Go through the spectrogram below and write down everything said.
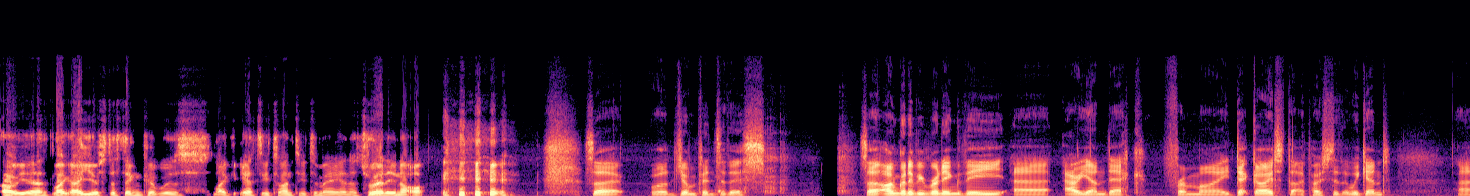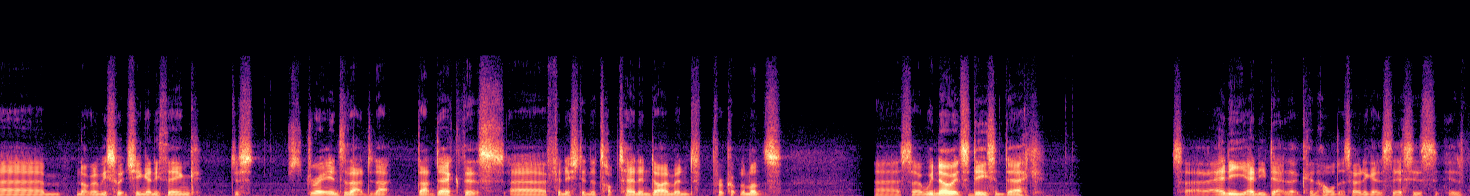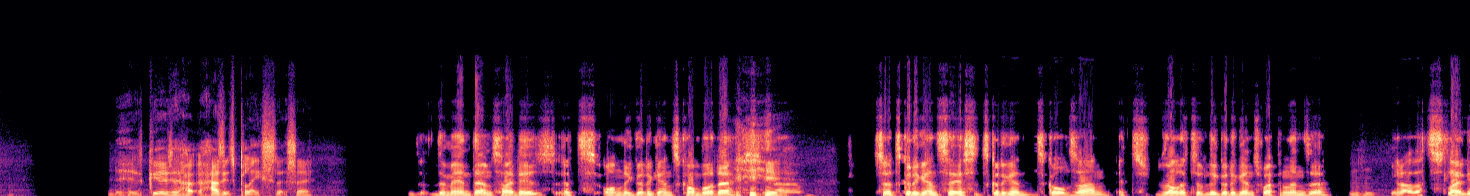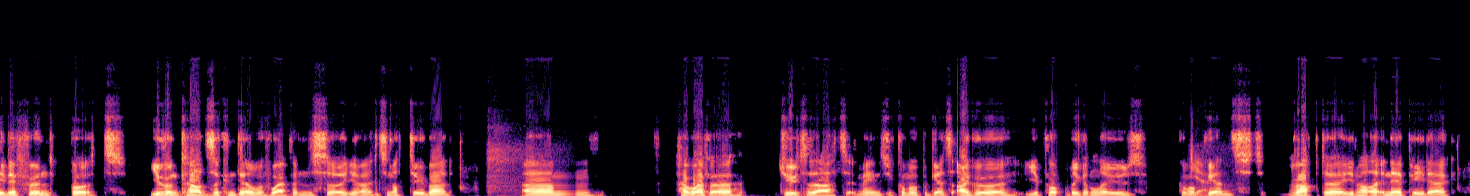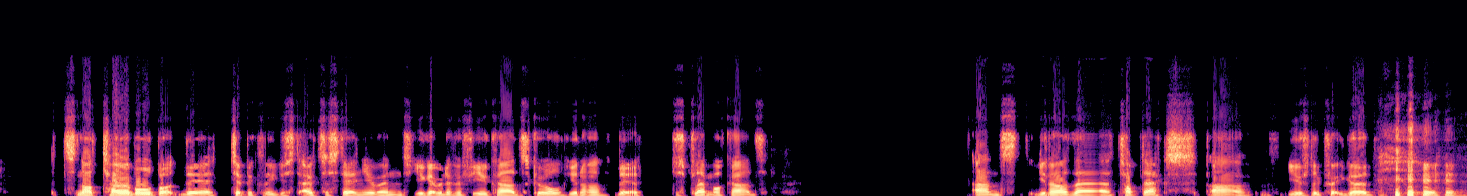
Oh yeah, like I used to think it was like 80-20 to me, and it's really not. so we'll jump into this. So I'm going to be running the uh, Ariane deck from my deck guide that I posted at the weekend. Um, not going to be switching anything, just straight into that that that deck that's uh, finished in the top ten in Diamond for a couple of months. Uh, so we know it's a decent deck. So any any deck that can hold its own against this is is, is, is has its place. Let's say. Th- The main downside is it's only good against combo decks. um, so it's good against this, it's good against Goldzan, it's relatively good against Weapon Linza. hmm You know, that's slightly different, but you run cards that can deal with weapons, so you know, it's not too bad. Um, however, due to that, it means you come up against aggro, you're probably going to lose. Come up Yeah. against Raptor, you know, like an AP deck. It's not terrible, but they typically just out sustain you and you get rid of a few cards, cool, you know, they just play more cards. And, you know, their top decks are usually pretty good.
